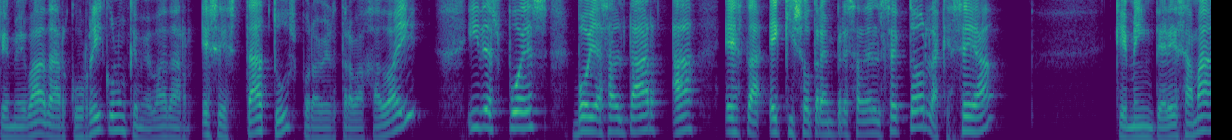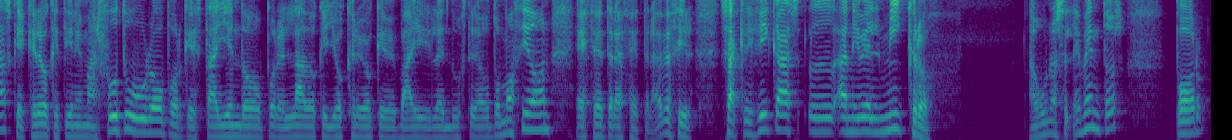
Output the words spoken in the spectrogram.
que me va a dar currículum, que me va a dar ese estatus por haber trabajado ahí. Y después voy a saltar a esta X otra empresa del sector, la que sea, que me interesa más, que creo que tiene más futuro, porque está yendo por el lado que yo creo que va a ir la industria de automoción, etcétera, etcétera. Es decir, sacrificas a nivel micro algunos elementos por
